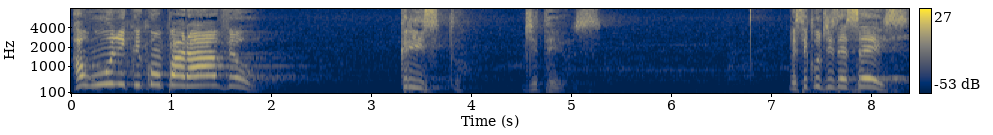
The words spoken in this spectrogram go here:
Ao único incomparável Cristo de Deus. Versículo 16.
